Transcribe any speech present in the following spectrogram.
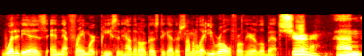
what it is and that framework piece and how that all goes together. So I'm going to let you roll for here a little bit. Sure. Um,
